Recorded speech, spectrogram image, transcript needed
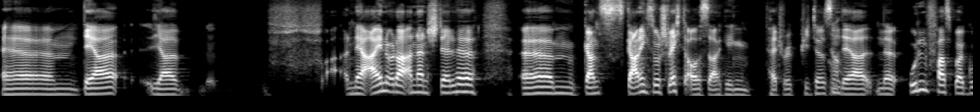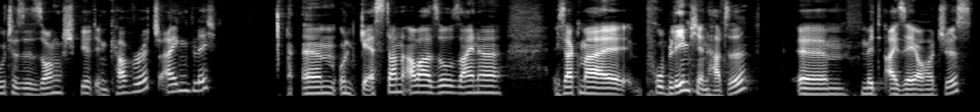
ähm, der ja an der einen oder anderen Stelle ähm, ganz gar nicht so schlecht aussah gegen Patrick Peterson, ja. der eine unfassbar gute Saison spielt in Coverage eigentlich. Ähm, und gestern aber so seine, ich sag mal, Problemchen hatte ähm, mit Isaiah Hodges,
